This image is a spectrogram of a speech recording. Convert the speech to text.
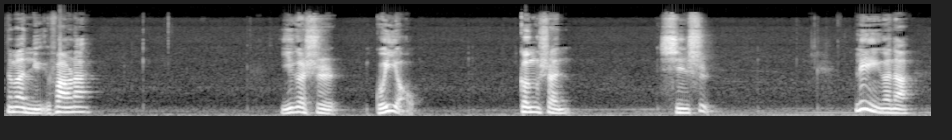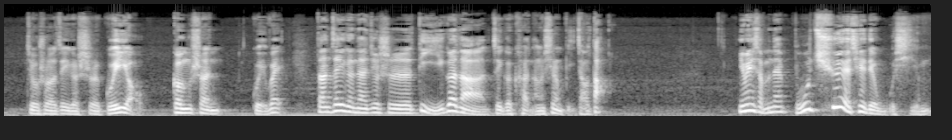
那么女方呢，一个是癸酉、庚申、辛巳。另一个呢，就说这个是癸酉、庚申、癸未。但这个呢，就是第一个呢，这个可能性比较大。因为什么呢？不确切的五行，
